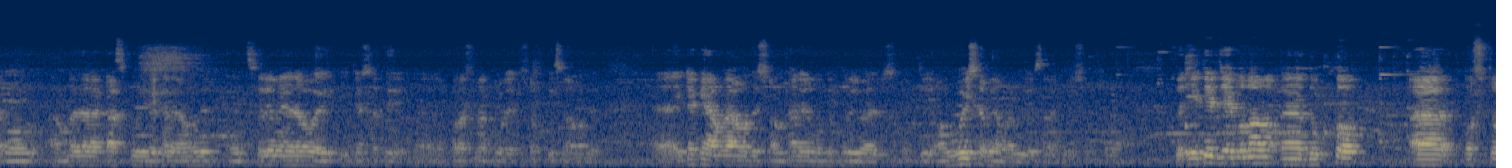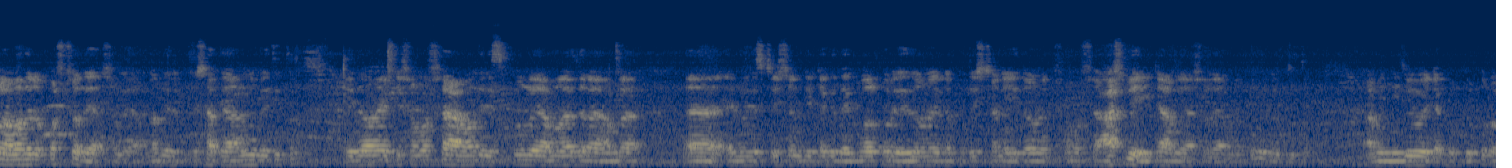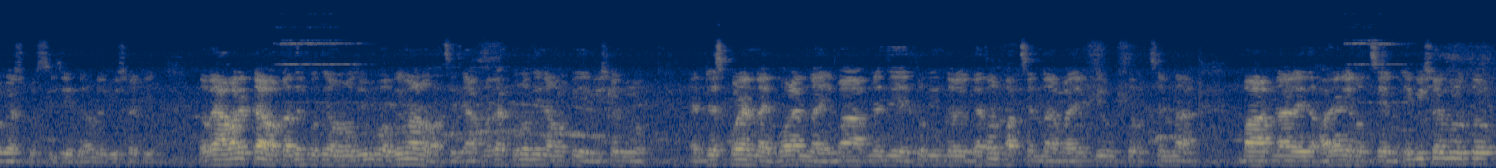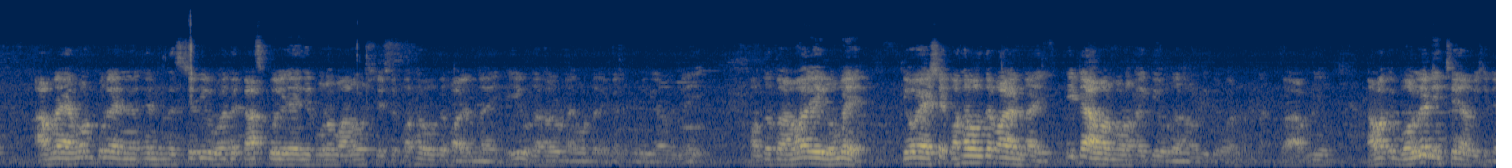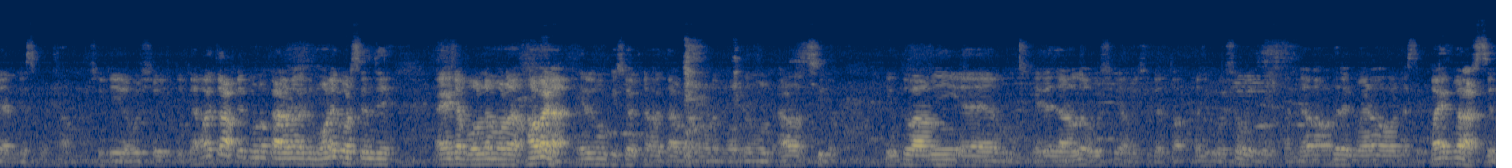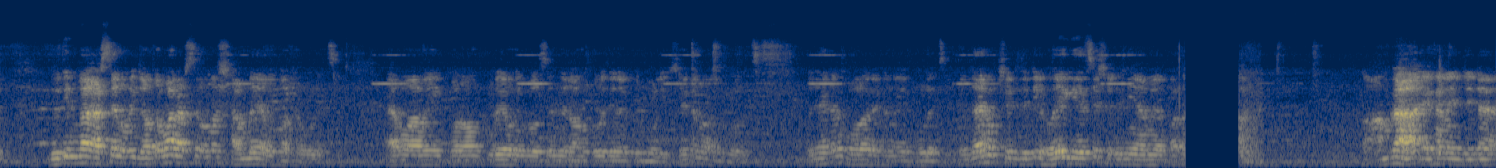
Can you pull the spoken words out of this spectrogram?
এবং আমরা যারা কাজ করি এখানে আমাদের ছেলে মেয়েরাও এটার সাথে পড়াশোনা করে সবকিছু আমাদের এটাকে আমরা আমাদের সন্তানের মধ্যে পরিবারের একটি অঙ্গ হিসাবে আমরা বিবেচনা করি সবসময়। তো এটির যে কোনো দুঃখ কষ্ট আমাদের কষ্ট দেয় আসলে। আপনাদের সাথে আমিও ব্যতীত। এই ধরনের একটি সমস্যা আমাদের স্কুলে আমরা যারা, আমরা অ্যাডমিনিস্ট্রেশন যেটাকে দেখভাল করে এই ধরনের একটা প্রতিষ্ঠানে এই ধরনের সমস্যা আসবে এটা আমি আসলে আমরা খুবই লজ্জিত। আমি নিজেও এটা খুব দুঃখ প্রকাশ করছি যে এই ধরনের বিষয়টি তবে আমার একটা আপনাদের প্রতি অনুযোগ অভিমানও আছে যে আপনারা কোনোদিন আমাকে এই বিষয়গুলো অ্যাড্রেস করেন নাই, বলেন নাই, বা আপনি যে এতদিন ধরে বেতন পাচ্ছেন না, বা এমপি মুক্ত হচ্ছেন না, বা আপনার এই হয়রানি হচ্ছেন, এই বিষয়গুলো তো আমরা এমন করে অ্যাডমিনিস্ট্রেটিভ ওয়েতে কাজ করি নাই যে কোনো মানুষ এসে কথা বলতে পারেন নাই। এই উদাহরণ আমাদের এখানে কুড়িগ্রামে নেই। অন্তত আমার এই রুমে কেউ এসে কথা বলতে পারেন নাই, এটা আমার মনে হয় কেউ উদাহরণ দিতে পারবেন না। তো আপনি আমাকে বললে নিশ্চয়ই আমি সেটা অ্যাড্রেস করতাম সেটি অবশ্যই এটা হয়তো আপনি কোনো কারণে হয়তো মনে করছেন যে এটা বললে মনে হবে না। এরকম কিছু একটা হয়তো আপনার মনে মধ্যে মূল ধারণা ছিল। কিন্তু আমি এটা জানলে অবশ্যই আমি সেটা তাৎক্ষণিক অবশ্যই ব্যবস্থা। যেমন আমাদের এক ম্যাডাম আমার কাছে কয়েকবার আসছেন দুই তিনবার আসছেন, উনি যতবার আসছেন ওনার সামনে আমি কথা বলেছি। এবং আমি রংপুরে উনি বলছেন যে, রংপুরে যেন একটু বলি সেখানেও আমি বলেছি। তো যেখানে বলার এখানে বলেছি। তো যাই হোক, সেটি যেটি হয়ে গিয়েছে, সেটি নিয়ে আমি আর কথা আমরা এখানে যেটা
